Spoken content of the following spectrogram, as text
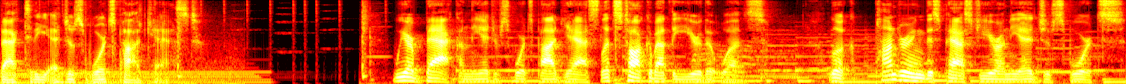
back to the Edge of Sports podcast. We are back on the Edge of Sports podcast. Let's talk about the year that was. Look, pondering this past year on the edge of sports,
